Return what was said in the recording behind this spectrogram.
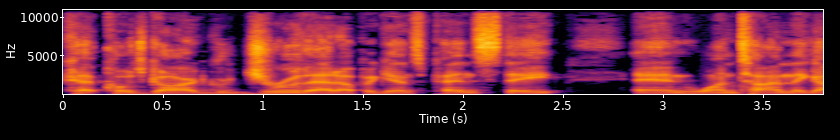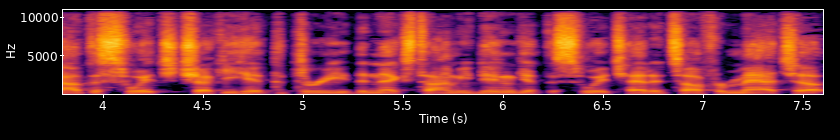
Coach Gard drew that up against Penn State. And one time they got the switch, Chucky hit the three. The next time he didn't get the switch, had a tougher matchup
